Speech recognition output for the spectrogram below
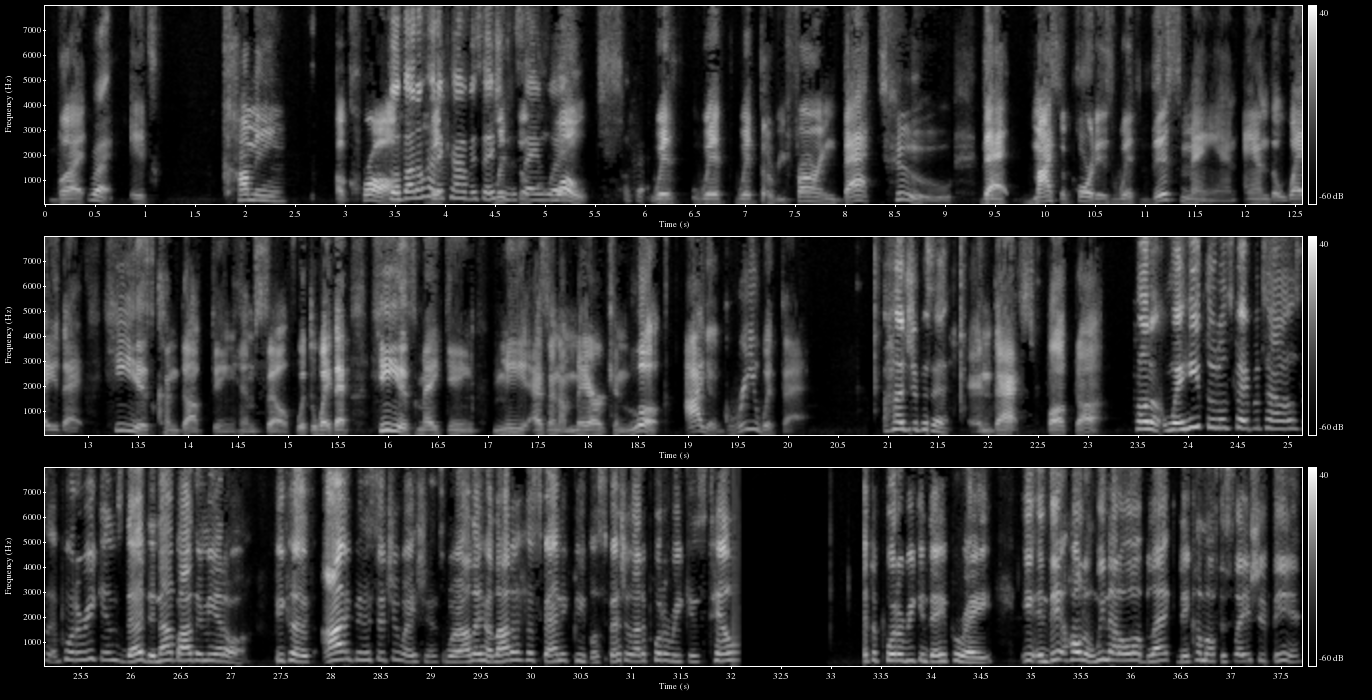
But Right. it's coming across. So if I don't have a conversation the, the, same quotes, way, okay. with with with the referring back to that my support is with this man and the way that he is conducting himself, with the way that he is making me as an American look, I agree with that. Hundred percent. And that's fucked up. Hold on. When he threw those paper towels at Puerto Ricans, that did not bother me at all. Because I've been in situations where I let a lot of Hispanic people, especially a lot of Puerto Ricans, tell at the Puerto Rican Day Parade. And then hold on, we not all black. They come off the slave ship then.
